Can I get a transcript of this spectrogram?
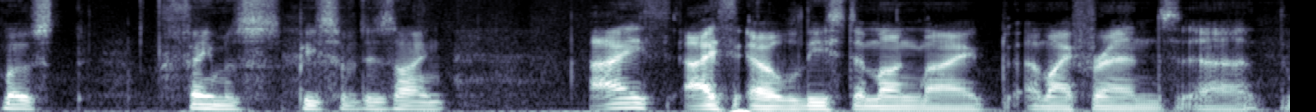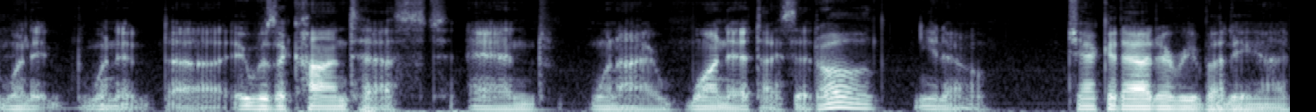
most famous piece of design. I th- I th- oh, at least among my uh, my friends uh, when it when it uh, it was a contest and when I won it I said oh you know check it out everybody uh,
